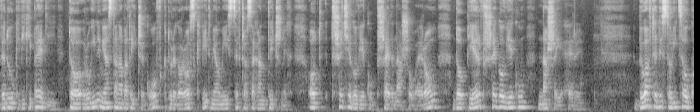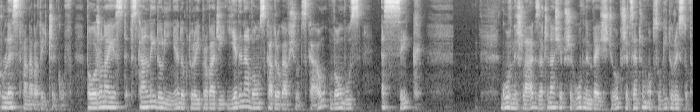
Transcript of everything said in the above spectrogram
Według Wikipedii to ruiny miasta Nabatejczyków, którego rozkwit miał miejsce w czasach antycznych, od III wieku przed naszą erą do I wieku naszej ery. Była wtedy stolicą Królestwa Nabatejczyków. Położona jest w skalnej dolinie, do której prowadzi jedna wąska droga wśród skał, wąwóz Essik, Główny szlak zaczyna się przy głównym wejściu, przy centrum obsługi turystów,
